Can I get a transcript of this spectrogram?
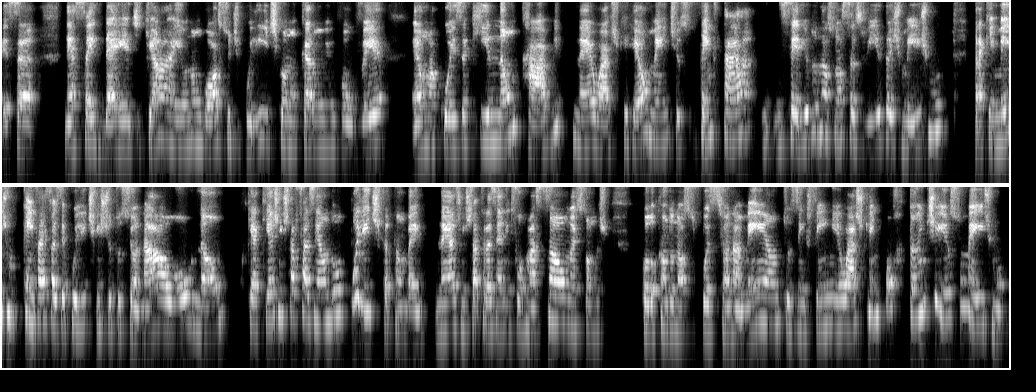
essa, nessa ideia de que ah, eu não gosto de política, eu não quero me envolver, é uma coisa que não cabe, né? Eu acho que realmente isso tem que estar tá inserido nas nossas vidas mesmo, para quem mesmo quem vai fazer política institucional ou não, porque aqui a gente está fazendo política também, né? A gente está trazendo informação, nós estamos colocando nossos posicionamentos, enfim, eu acho que é importante isso mesmo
